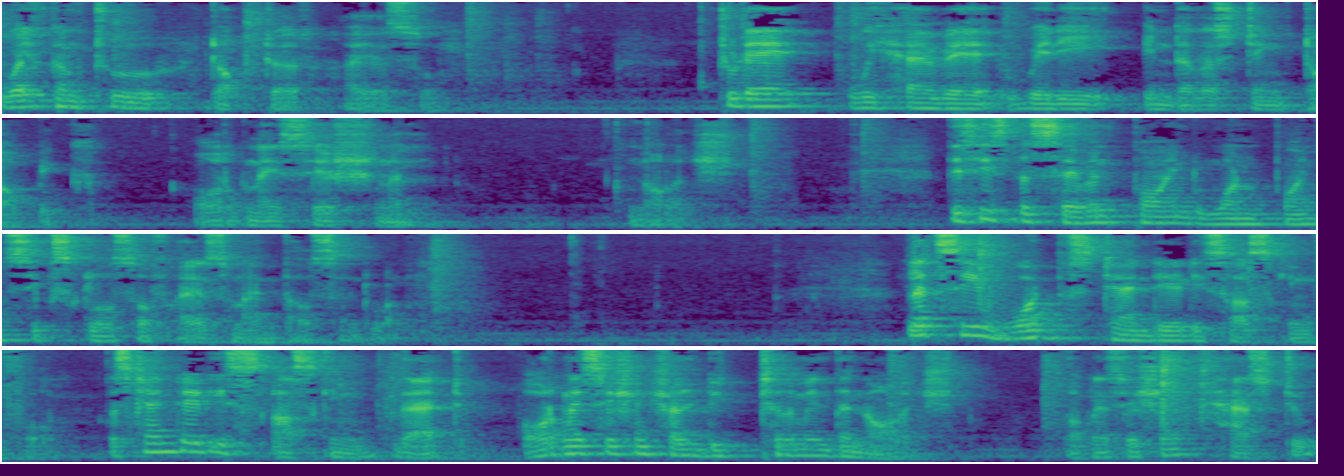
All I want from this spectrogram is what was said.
Welcome to Dr. ISO. Today we have a very interesting topic, organizational knowledge. This is the 7.1.6 clause of ISO 9001. Let's see what the standard is asking for. The standard is asking that organization shall determine the knowledge. The organization has to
